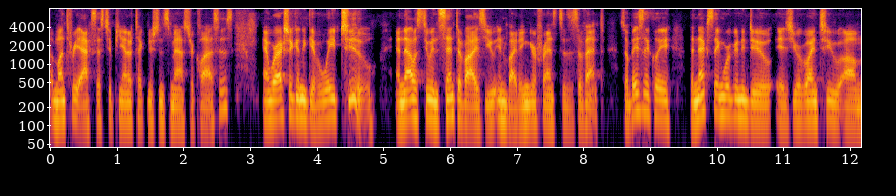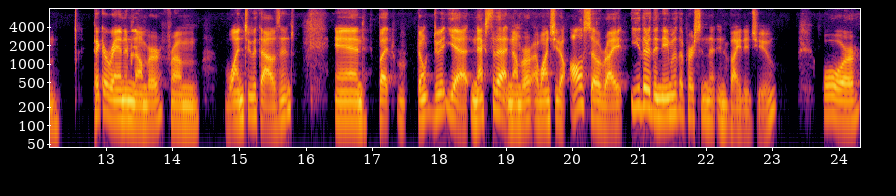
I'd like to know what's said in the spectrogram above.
a month free access to piano technicians master classes. And we're actually going to give away two. And that was to incentivize you inviting your friends to this event. So basically, the next thing we're going to do is you're going to um, pick a random number from one to a thousand. And but don't do it yet. Next to that number, I want you to also write either the name of the person that invited you or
